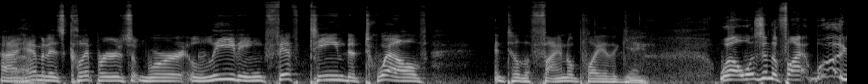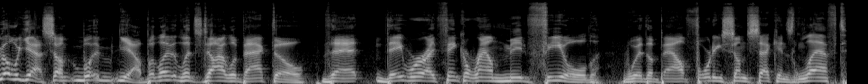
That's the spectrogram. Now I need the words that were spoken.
Uh, Him and his Clippers were leading 15 to 12 until the final play of the game. Well, wasn't the final? Oh, yes, um, yeah. But let, us dial it back though. That they were, I think, around midfield with about forty some seconds left,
